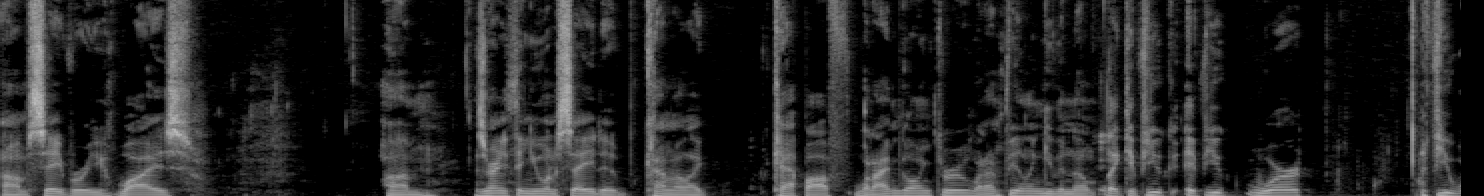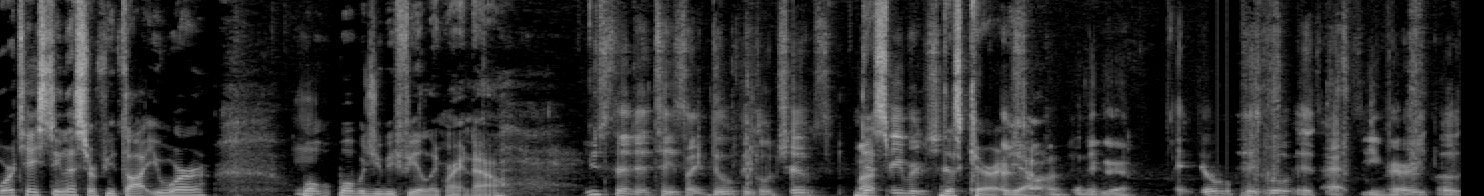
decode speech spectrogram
um, savory wise. Um, is there anything you want to say to kind of like cap off what I'm going through, what I'm feeling? Even though, like, if you if you were if you were tasting this, or if you thought you were, Mm. What what would you be feeling right now? You said it tastes like dill pickle chips. My This- favorite chips this carrot, are yeah. salt and vinegar. And dill pickle is actually very close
